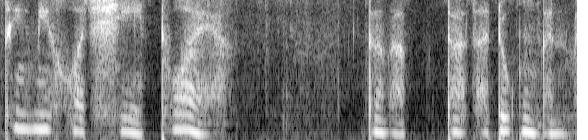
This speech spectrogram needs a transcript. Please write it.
จ ริงๆ มีขวดฉีดด้วยอะแต่แบบจะสะดุ้งกันไหม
